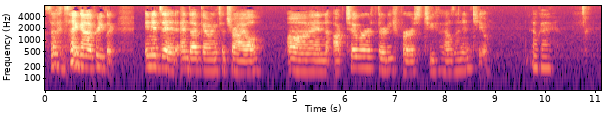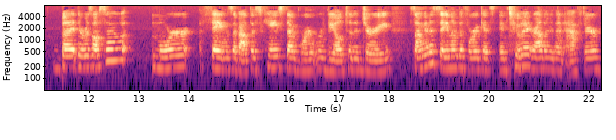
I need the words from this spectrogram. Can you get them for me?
so it's like uh, pretty clear, and it did end up going to trial on October thirty first, two thousand and two. Okay. But there was also more things about this case that weren't revealed to the jury. So I'm going to say them before it gets into it rather than after,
